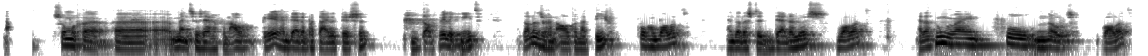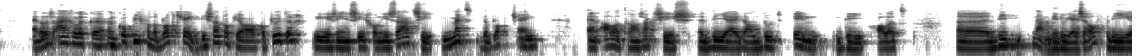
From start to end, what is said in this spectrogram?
Nou, sommige mensen zeggen van nou, weer een derde partij ertussen. Dat wil ik niet. Dan is er een alternatief voor een wallet. En dat is de Daedalus wallet. En dat noemen wij een full node wallet. En dat is eigenlijk uh, een kopie van de blockchain. Die staat op jouw computer. Die is in synchronisatie met de blockchain. En alle transacties die jij dan doet in die wallet, uh, die, nou, die doe jij zelf. Die,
